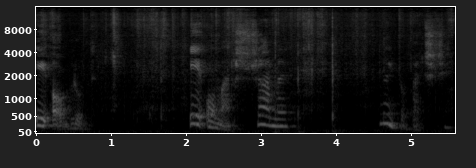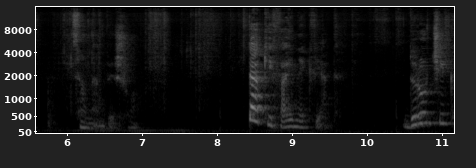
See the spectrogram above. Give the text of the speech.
i obrót. I umarszczamy. No i popatrzcie, co nam wyszło. Taki fajny kwiat. Drucik.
